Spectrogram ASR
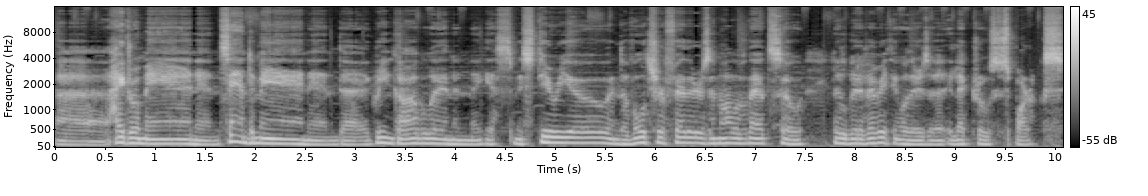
uh, Hydro Man and Sandman and uh, Green Goblin and I guess Mysterio and the Vulture feathers and all of that. So a little bit of everything. Oh, there's uh, Electro Sparks,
